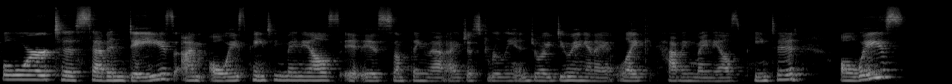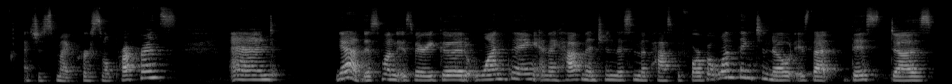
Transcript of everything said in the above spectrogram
four to seven days. I'm always painting my nails. It is something that I just really enjoy doing and I like having my nails painted always. It's just my personal preference. And yeah, this one is very good. One thing, and I have mentioned this in the past before, but one thing to note is that this does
